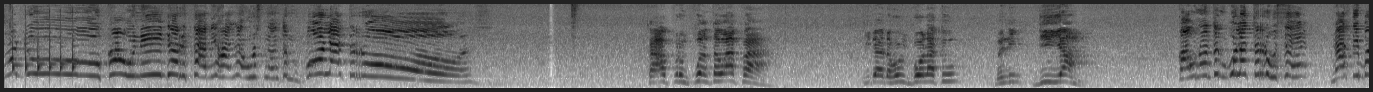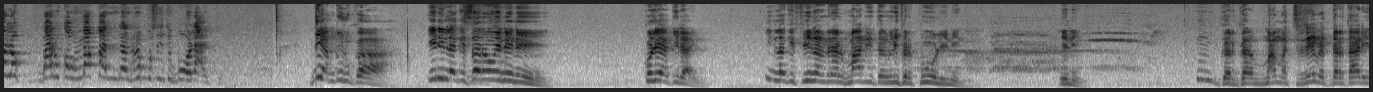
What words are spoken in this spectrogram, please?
Aduh, kau nih dari tadi hanya urus nonton bola terus. Kau perempuan tahu apa? Tidak ada hobi bola tuh. Mending diam. Kau nonton. Nanti baru, baru kau makan dan rebus itu bola itu. Diam dulu kak. Ini lagi seru ini nih. Kau lihat tidak ini? Ini lagi final Real Madrid dengan Liverpool ini. Ini. Hmm, Gara-gara mama cerewet dari tadi.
